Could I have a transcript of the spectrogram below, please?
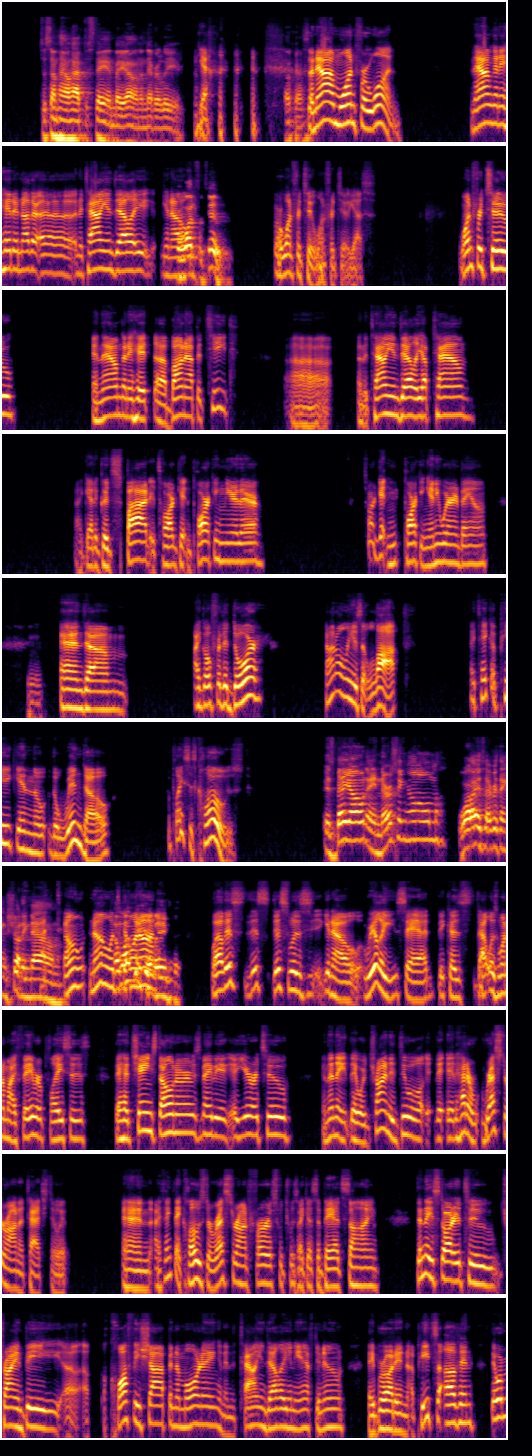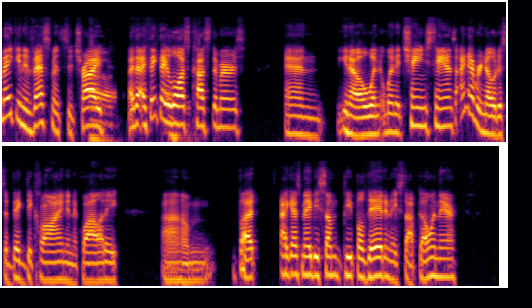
to somehow have to stay in Bayonne and never leave. Yeah. Okay. So now I'm one for one. Now I'm going to hit another uh, an Italian deli. You know, Or one for two. or one for two. One for two. Yes. One for two. And now I'm going to hit uh, Bon Appetit, uh, an Italian deli uptown. I get a good spot. It's hard getting parking near there. It's hard getting parking anywhere in Bayonne. Mm. And um, I go for the door. Not only is it locked, I take a peek in the, the window. The place is closed. Is Bayonne a nursing home? Why is everything shutting down? I Don't know what's No going on. Well, this this this was you know really sad because that was one of my favorite places. They had changed owners maybe a, a year or two, and then they they were trying to do it, it had a restaurant attached to it, and I think they closed the restaurant first, which was I guess a bad sign. Then they started to try and be a, a coffee shop in the morning and an Italian deli in the afternoon. They brought in a pizza oven. They were making investments to try. Uh, I, th- I, think they lost customers, and you know when when it changed hands, I never noticed a big decline in the quality. Um, but I guess maybe some people did, and they stopped going there.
